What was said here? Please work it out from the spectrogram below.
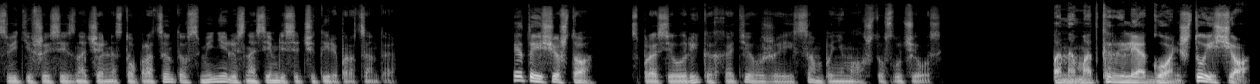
светившиеся изначально 100%, сменились на 74%. «Это еще что?» — спросил Рика, хотя уже и сам понимал, что случилось. «По нам открыли огонь. Что еще?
